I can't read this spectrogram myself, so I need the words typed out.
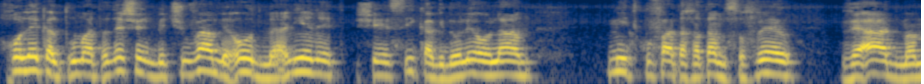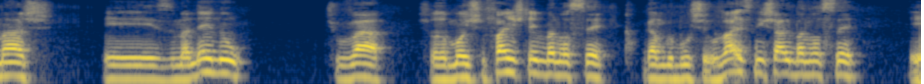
חולק על תרומת הדשן בתשובה מאוד מעניינת שהעסיקה גדולי עולם מתקופת החתם סופר ועד ממש אה, זמננו. תשובה של רב מוישה פיינשטיין בנושא, גם רב אושר וייס נשאל בנושא, אה,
